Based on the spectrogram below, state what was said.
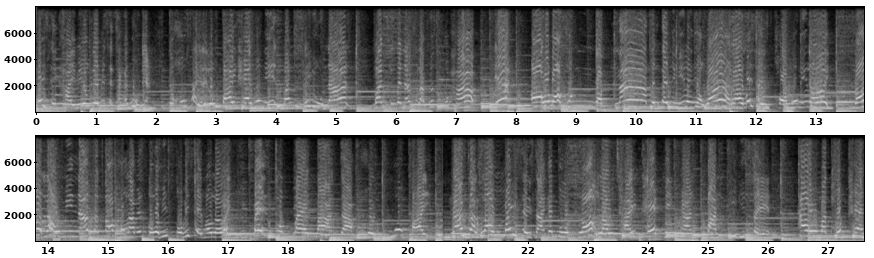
ไม่ใส่ไข่เมยองเนสไม่ใส่สารกันบูดเนี่ยแล้วเขาใส่อะไรลงไปแทนพวกนี้ มันถึงได้อยู่นาน มันถึงเป็นน้ำสลัดเพื่อสุขภาพ เนี่ยออกมาบอกคุณแบบหน้าเต็มๆอย่างนี้เลยเนี่ยว่าเราไม่ใส่ของพวกนี้เลย เพราะเรามีน้ำสต๊อกของเราเป็นตัวพิตัวพิเศษของเราเลย เป็นจุดแตกต่างจากคนทั่วไป น้ำสลัดของเราไม่ใส่สารกันบูดเพราะเราใช้เทคนิคการปั่นที่พิเศษ เอามาทดแทน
